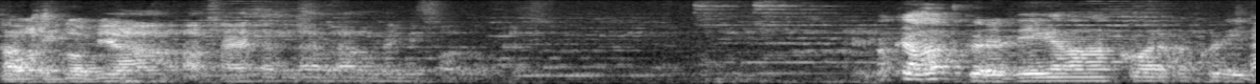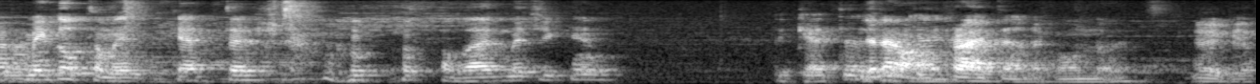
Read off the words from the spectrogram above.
Most Oké. dobja a feltendelben, vagy mikor dobja? Akkor hat köröd vége van, akkor, akkor így Hát van. még dobtam egy kettest a Wild Magic-en. De kettő? De nem a Frightennek mondod. Ja, igen.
